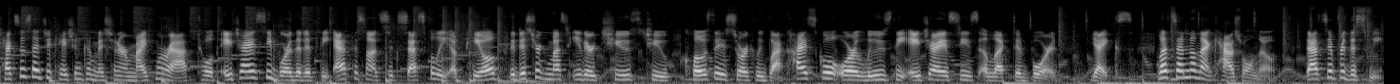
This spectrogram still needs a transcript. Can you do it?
Texas Education Commissioner Mike Morath told HISD board that if the F is not successfully appealed, the district must either choose to close the historically black high school or lose the HISD's elected board. Yikes. Let's end on that casual note. That's it for this week.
